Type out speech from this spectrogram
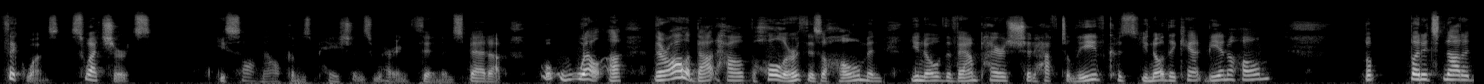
thick ones, sweatshirts, he saw Malcolm's patience wearing thin, and sped up. "Well, uh, they're all about how the whole earth is a home, and, you know, the vampires should have to leave, 'cause, you know, they can't be in a home. But but it's not a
